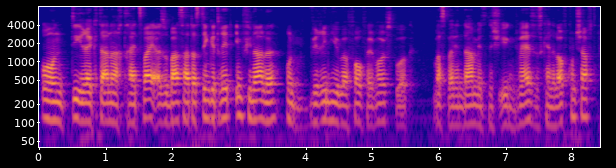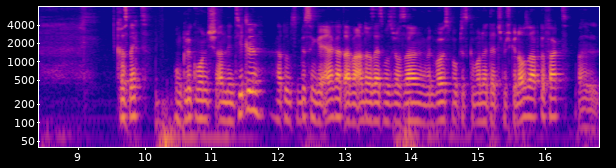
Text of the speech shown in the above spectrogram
und direkt danach 3-2. Also Barca hat das Ding gedreht im Finale und wir reden hier über VfL Wolfsburg, was bei den Damen jetzt nicht irgendwer ist, das ist keine Laufkundschaft. Respekt und Glückwunsch an den Titel. Hat uns ein bisschen geärgert, aber andererseits muss ich auch sagen, wenn Wolfsburg das gewonnen hätte, hätte ich mich genauso abgefuckt, weil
